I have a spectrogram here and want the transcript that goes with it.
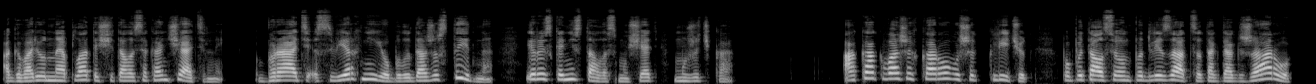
оговоренная плата считалась окончательной. Брать сверх нее было даже стыдно, и Рыска не стала смущать мужичка. «А как ваших коровушек кличут?» — попытался он подлизаться тогда к жару,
